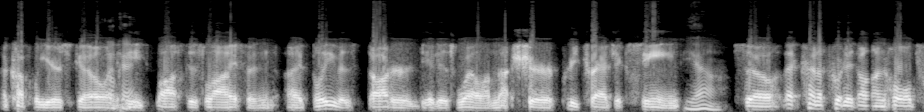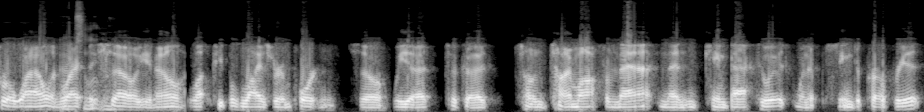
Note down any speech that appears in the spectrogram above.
a couple of years ago, and Okay. he lost his life, and I believe his daughter did as well. I'm not sure. Pretty tragic scene. Yeah. So that kind of put it on hold for a while, and rightly so. You know, people's lives are important. So we uh, took a some time off from that, and then came back to it when it seemed appropriate,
